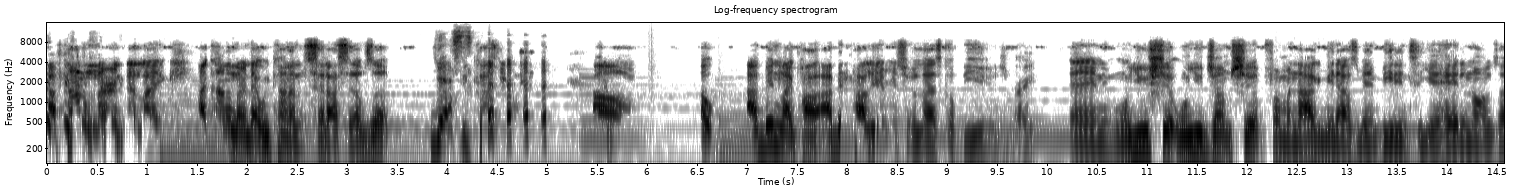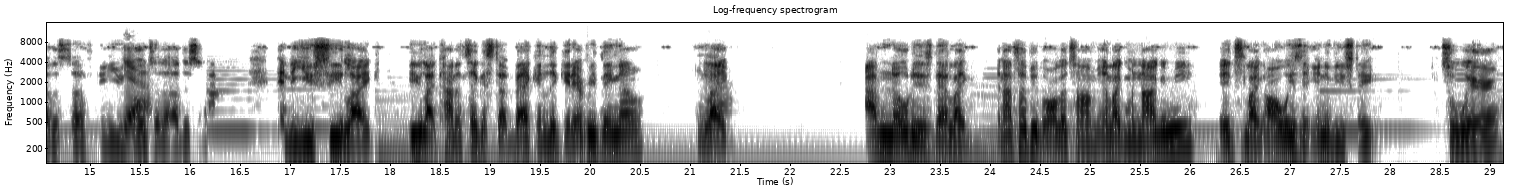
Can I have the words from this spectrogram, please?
I've kind of learned that, like, I kind of learned that we kind of set ourselves up yes. because, um, oh, I've been like, poly- I've been polyamorous for the last couple of years, right? And when you ship, when you jump ship from monogamy that's been beat into your head and all this other stuff, and you go to the other side, and then you see like you like kind of take a step back and look at everything now, like I've noticed that like, and I tell people all the time, and like monogamy, it's like always an interview state, to where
